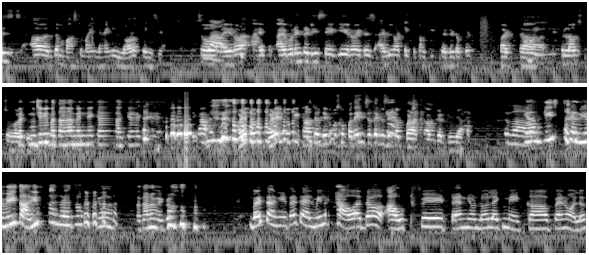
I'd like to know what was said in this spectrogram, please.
is uh, the mastermind behind a lot of things here. So Wow. uh, you know, I I wouldn't really say कि, you know it is. I will not take the complete credit of it, but uh, Oh, yeah. it belongs to her. But too. मुझे भी बताना मैंने क्या क्या किया? बड़े लोग बड़े लोग की खासियत देखो उसको पता ही नहीं चलता कि उसने कब बड़ा काम कर दिया wow या प्लीज़ टेल मी मेरी तारीफ़ कर रहा है तो क्या बताना मेरे को। But Sangeeta tell me like how are the outfit and you know like makeup and all of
